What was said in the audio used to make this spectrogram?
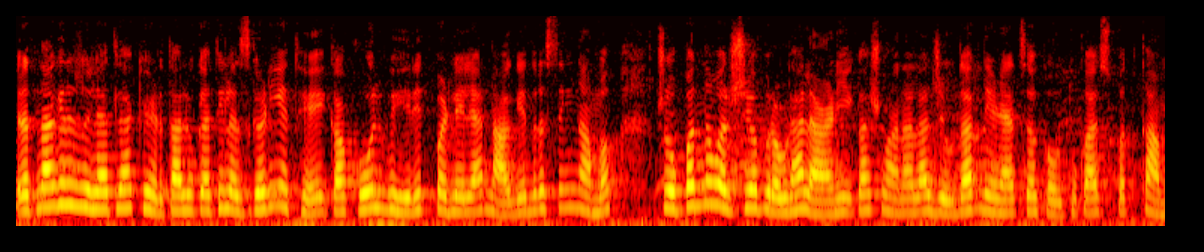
रत्नागिरी जिल्ह्यातल्या खेड तालुक्यातील असगणी येथे एका खोल विहिरीत पडलेल्या नागेंद्र सिंग नामक चोपन्न वर्षीय प्रौढाला आणि एका श्वानाला जीवदान देण्याचं कौतुकास्पद काम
